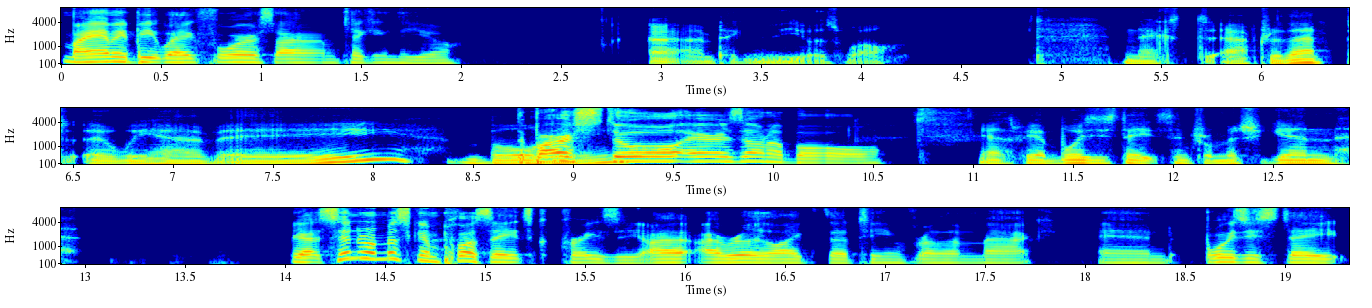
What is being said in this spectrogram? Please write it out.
Miami beat Wake Forest. I'm taking the U. I'm taking the U as well. Next, after that, uh, we have a bowl. The game. Barstool Arizona Bowl. Yes, we have Boise State, Central Michigan. Yeah, Central Michigan plus eight's crazy. I, I really like that team from the MAC and Boise State.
